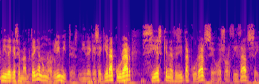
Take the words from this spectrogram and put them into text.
ni de que se mantengan unos límites, ni de que se quiera curar si es que necesita curarse o exorcizarse,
